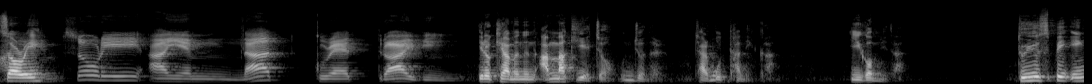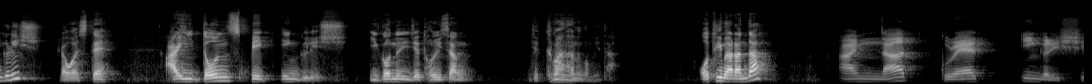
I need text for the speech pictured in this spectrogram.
Sorry I'm sorry, I am not good at driving. 이렇게 하면은 안 맡기겠죠 운전을 잘 못하니까 이겁니다. Do you speak English? 라고 했을 때 I don't speak English 이거는 이제 더 이상 이제 그만하는 겁니다. 어떻게 말한다? I'm not good at English.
